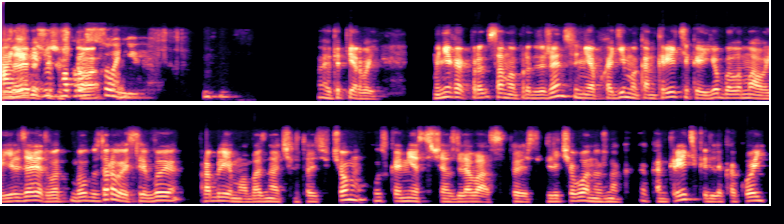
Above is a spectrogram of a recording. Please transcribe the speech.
А я вижу вопрос. Сони. Это первый. Мне, как самопродвиженцу, необходима конкретика, ее было мало. Елизавета, вот было бы здорово, если вы проблему обозначили. То есть в чем узкое место сейчас для вас? То есть для чего нужна конкретика, для какой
